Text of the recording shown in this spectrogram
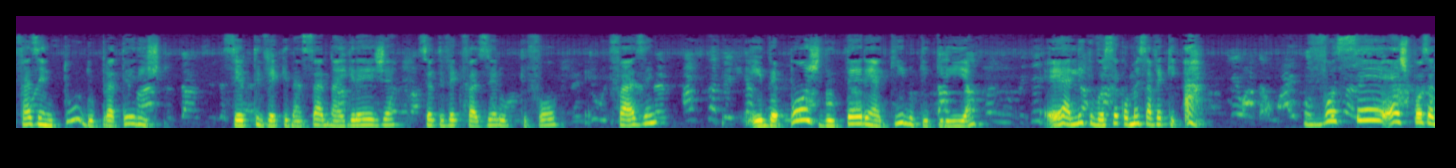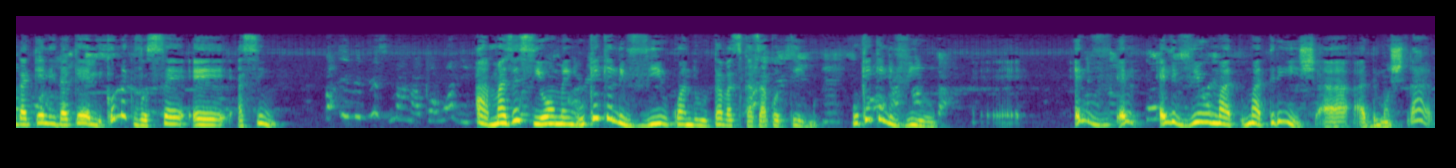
Fazem tudo para ter isto. Se eu tiver que dançar na igreja, se eu tiver que fazer o que for, fazem. E depois de terem aquilo que queriam, é ali que você começa a ver que, ah, você é a esposa daquele e daquele. Como é que você é assim? Ah, mas esse homem, o que, que ele viu quando estava se casar contigo? O que, que ele viu? Ele, ele, ele viu uma, uma atriz a, a demonstrar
